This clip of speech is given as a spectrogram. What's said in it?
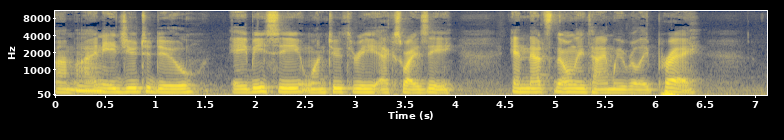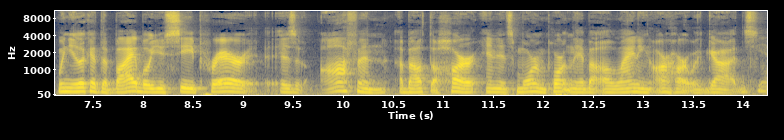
um, mm-hmm. I need you to do A, B, C, one, two, three, X, Y, Z," and that's the only time we really pray. When you look at the Bible, you see prayer is often about the heart, and it's more importantly about aligning our heart with God's. Yeah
